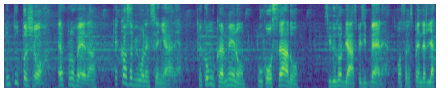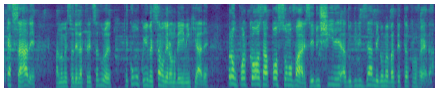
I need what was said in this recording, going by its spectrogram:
In tutto ciò, il profeta che cosa vi vuole insegnare? Che comunque almeno, comunque lo Stato, si soldi ha spesi bene, possono spenderli a cazzate, hanno messo delle attrezzature che comunque io pensavo che erano delle minchiate, però un qualcosa possono fare se riuscite ad utilizzarli come va detto il profeta.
